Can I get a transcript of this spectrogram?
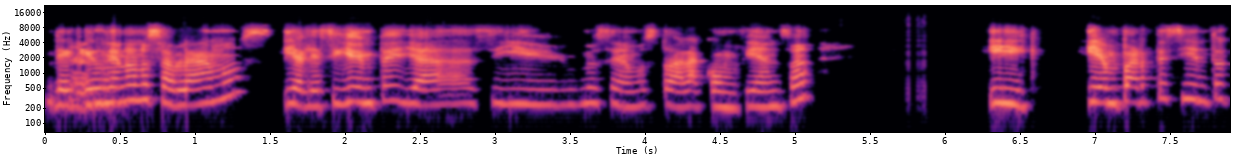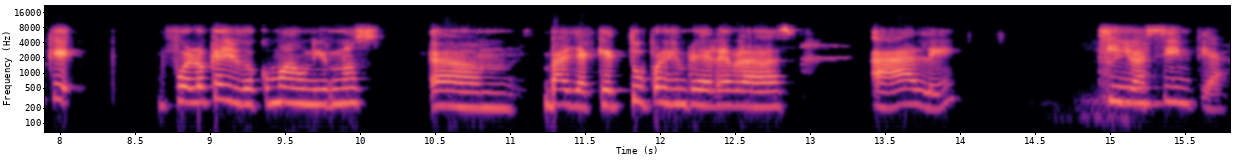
De que un día no nos hablábamos y al día siguiente ya sí nos damos toda la confianza. Y, y en parte siento que fue lo que ayudó como a unirnos vaya, que tú, por ejemplo, ya le hablabas a Ale y yo a Cintia.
